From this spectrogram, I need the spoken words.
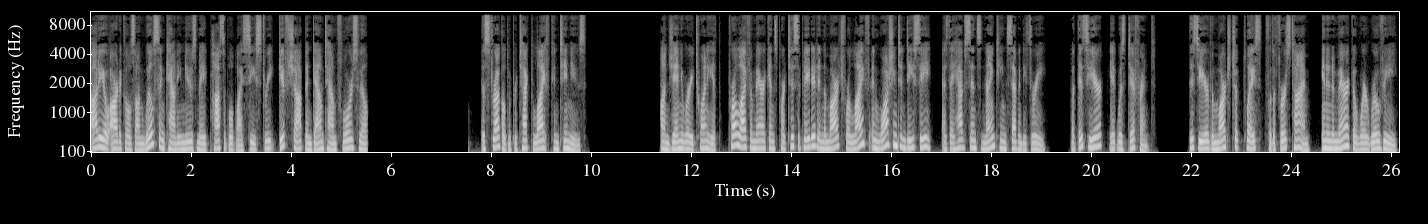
Audio articles on Wilson County News made possible by C Street Gift Shop in downtown Floresville. The struggle to protect life continues. On January 20th, pro life Americans participated in the March for Life in Washington, D.C., as they have since 1973. But this year, it was different. This year, the march took place, for the first time, in an America where Roe v.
